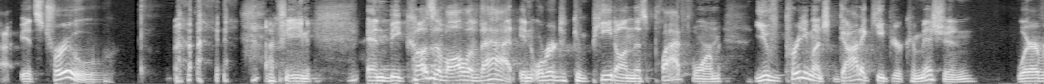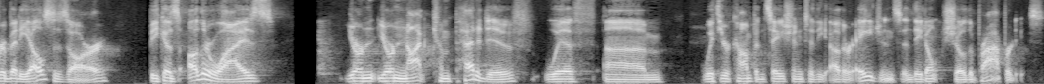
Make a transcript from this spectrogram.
uh, it's true. I mean, and because of all of that, in order to compete on this platform, you've pretty much got to keep your commission where everybody else's are, because otherwise, you're you're not competitive with um, with your compensation to the other agents, and they don't show the properties.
